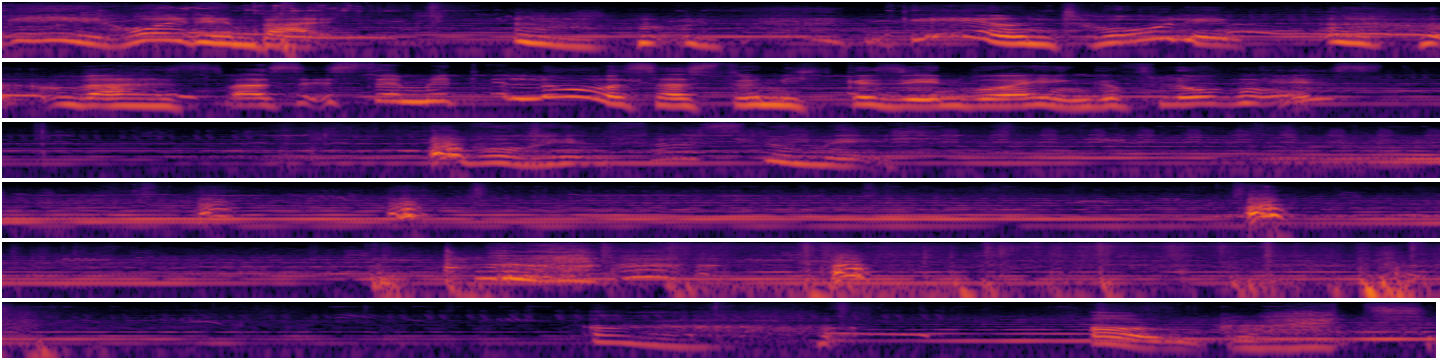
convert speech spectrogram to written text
Geh, hol den Ball. Geh und hol ihn. Was, was ist denn mit dir los? Hast du nicht gesehen, wo er hingeflogen ist? Wohin führst du mich? Oh, oh Gott.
